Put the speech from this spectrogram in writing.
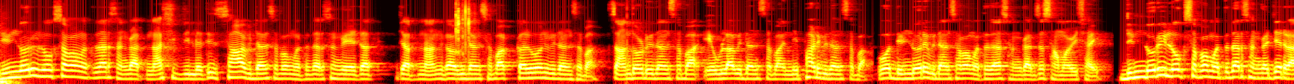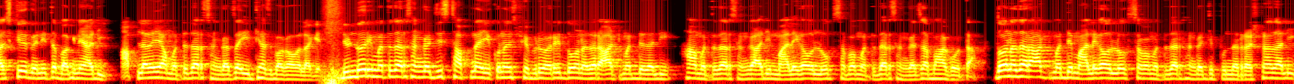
दिंडोरी लोकसभा मतदारसंघात नाशिक जिल्ह्यातील सहा विधानसभा मतदारसंघ येतात. ज्यात नांदगाव विधानसभा कळवण विधानसभा चांदोड विधानसभा येवला विधानसभा निफाड विधानसभा व दिंडोरी विधानसभा मतदारसंघांचा समावेश आहे. दिंडोरी लोकसभा मतदारसंघाचे राजकीय गणित बघण्याआधी आपल्याला या मतदारसंघाचा इतिहास बघावा लागेल. दिंडोरी मतदारसंघाची स्थापना एकोणीस फेब्रुवारी दोन हजार आठमध्ये झाली. हा मतदारसंघ आधी मालेगाव लोकसभा मतदारसंघाचा भाग होता. दोन हजार आठमध्ये मालेगाव लोकसभा मतदारसंघाची पुनर्रचना झाली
